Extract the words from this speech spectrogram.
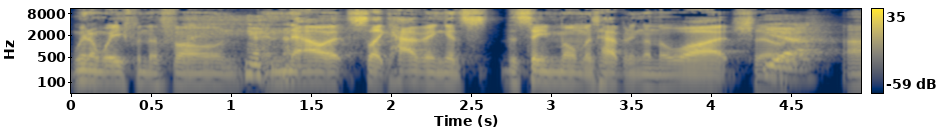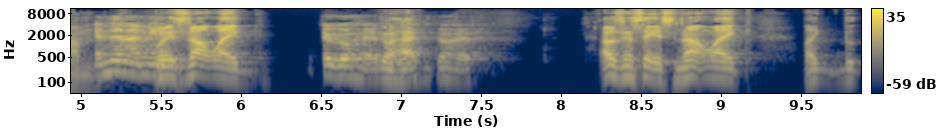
went away from the phone and now it's like having it's the same moments happening on the watch so yeah. um and then i mean but it's not like oh, go ahead. Go ahead. Go ahead. I was gonna say it's not like like the,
